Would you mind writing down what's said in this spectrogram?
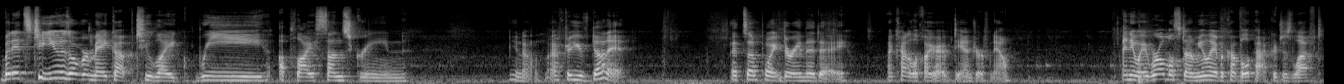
but it's to use over makeup to like reapply sunscreen, you know, after you've done it at some point during the day. I kind of look like I have dandruff now. Anyway, we're almost done. We only have a couple of packages left.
